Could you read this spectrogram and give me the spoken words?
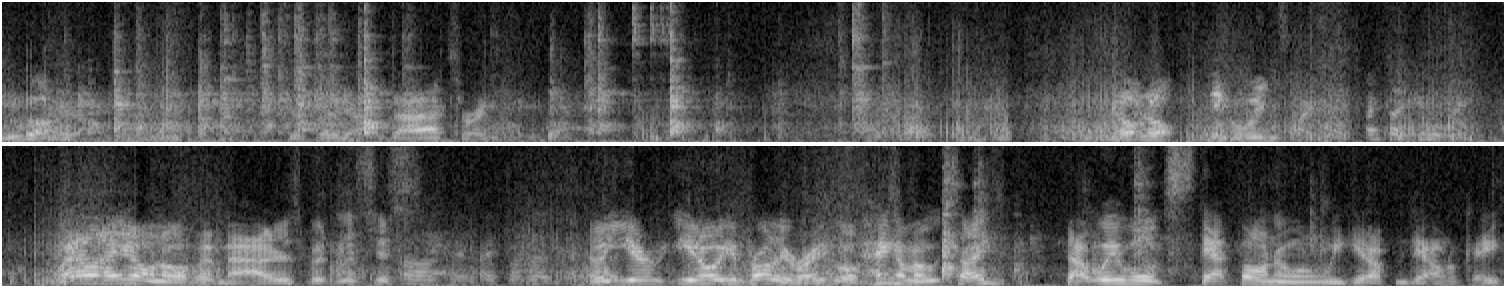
You got it. Just like that. That's right. No, no, they go inside. I thought you. were... Well, I don't know if it matters, but let's just. Oh, okay. I thought that. No, you're, you know, you're probably right. Well, hang them outside. That way we won't step on them when we get up and down, okay?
